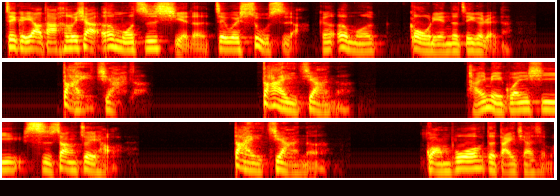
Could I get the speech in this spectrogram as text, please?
这个要他喝下恶魔之血的这位术士啊，跟恶魔勾连的这个人呢，代价呢？代价呢？台美关系史上最好，代价呢？广播的代价是什么？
